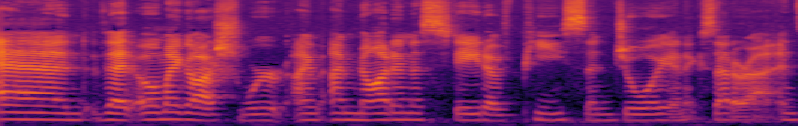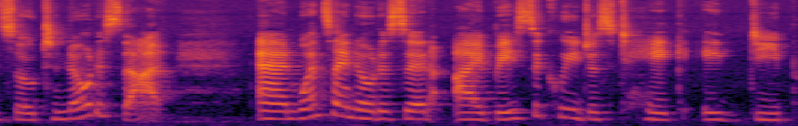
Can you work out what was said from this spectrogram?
and that oh my gosh we're I'm, I'm not in a state of peace and joy and etc and so to notice that and once i notice it i basically just take a deep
